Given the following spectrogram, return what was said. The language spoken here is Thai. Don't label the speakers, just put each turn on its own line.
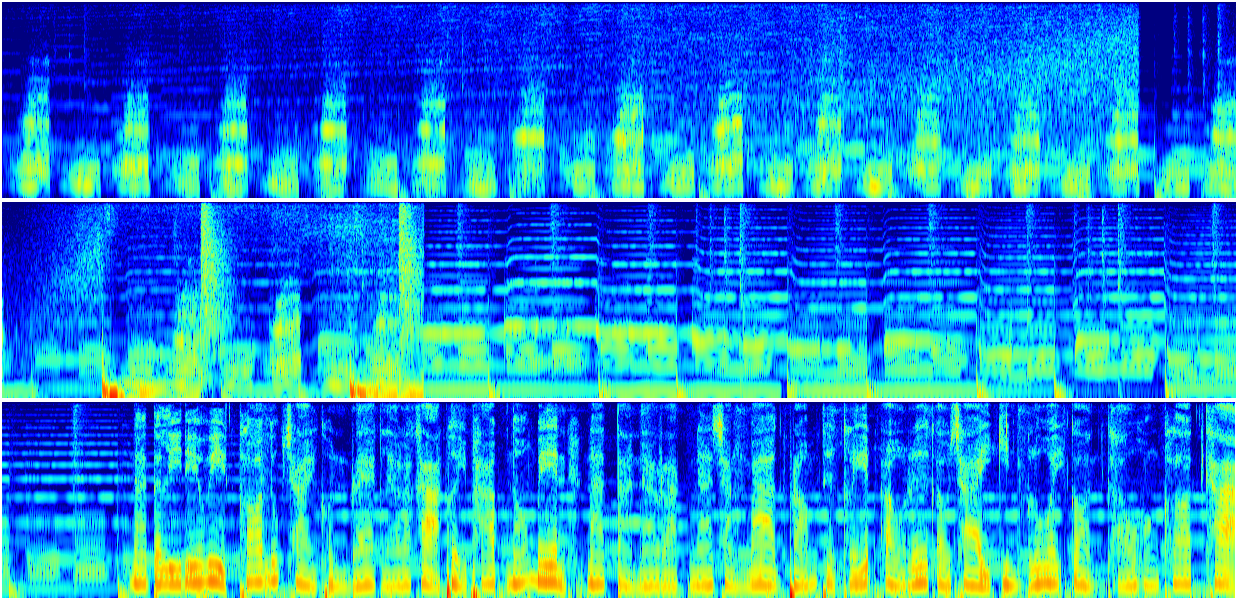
Thank you. นาตาลีเดวิดคลอดลูกชายคนแรกแล้วล่ะค่ะ เผยภาพน้องเบน หน้าตาน่ารักน่าชังมาก พร้อมถือเคล็ดเอาเลิกเอาชัย กินกล้วยก่อนเข้าห้องคลอดค่ะ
